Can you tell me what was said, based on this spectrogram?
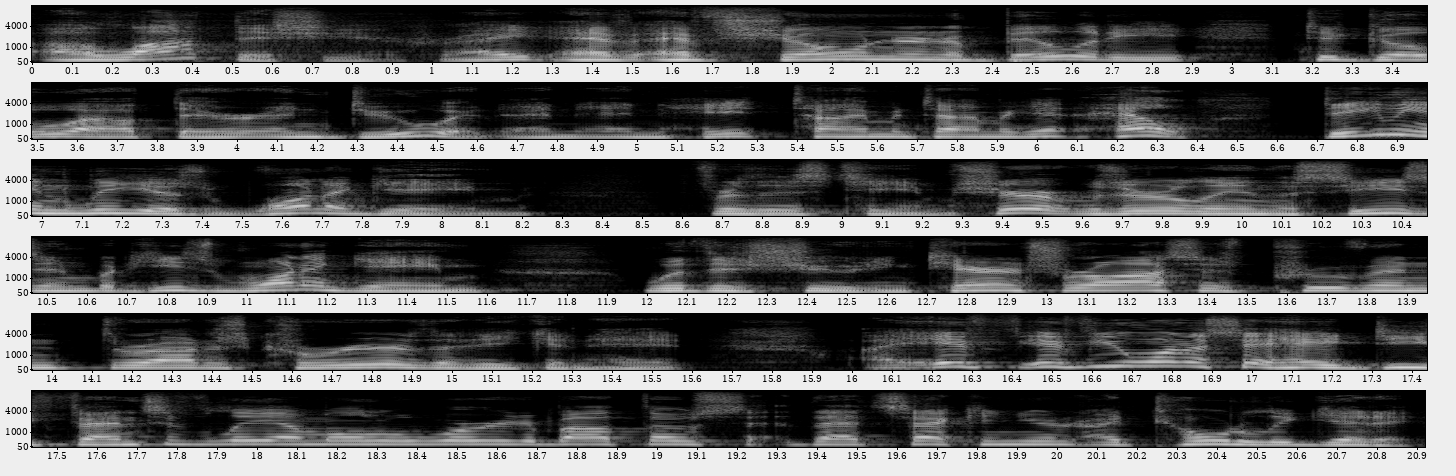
a lot this year, right? Have have shown an ability to go out there and do it and and hit time and time again. Hell, Damion Lee has won a game for this team. Sure, it was early in the season, but he's won a game with his shooting. Terrence Ross has proven throughout his career that he can hit. If if you want to say, hey, defensively, I'm a little worried about those that second unit. I totally get it,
